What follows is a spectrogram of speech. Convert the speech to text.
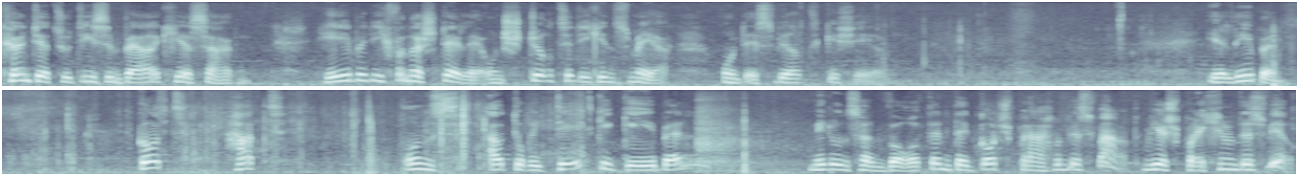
könnt ihr zu diesem Berg hier sagen, hebe dich von der Stelle und stürze dich ins Meer und es wird geschehen. Ihr Lieben, Gott hat uns Autorität gegeben mit unseren Worten, denn Gott sprach und es ward. Wir sprechen und es wird.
